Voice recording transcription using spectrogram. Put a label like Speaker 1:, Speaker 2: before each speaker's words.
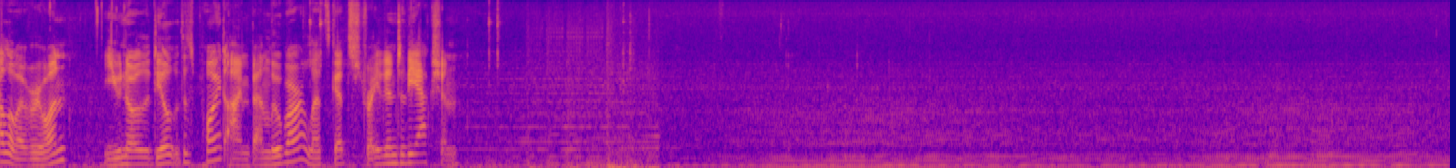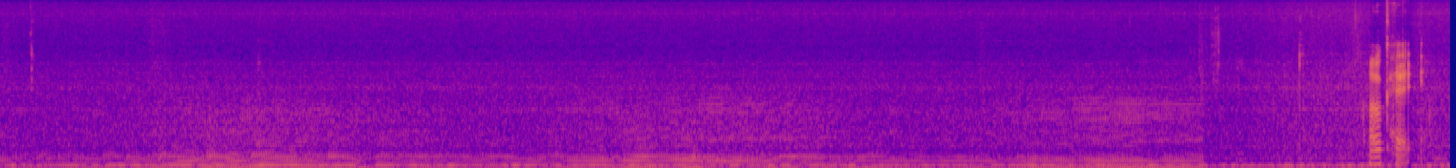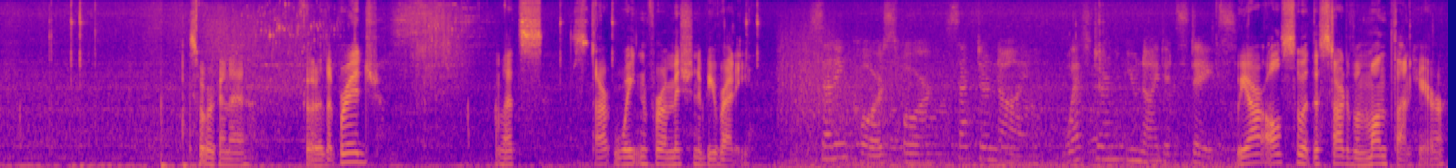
Speaker 1: Hello everyone. You know the deal at this point. I'm Ben Lubar. Let's get straight into the action. Okay. So we're gonna go to the bridge. Let's start waiting for a mission to be ready.
Speaker 2: Setting course for Sector 9, Western United States.
Speaker 1: We are also at the start of a month on here.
